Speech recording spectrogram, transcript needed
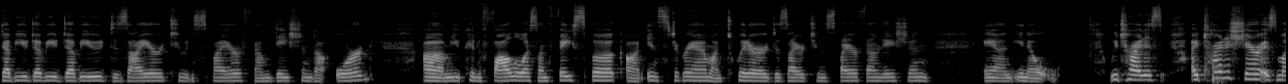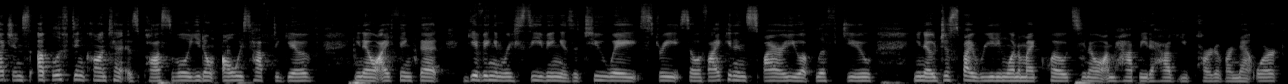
www.desiretoinspirefoundation.org. Um, you can follow us on Facebook, on Instagram, on Twitter, Desire to Inspire Foundation. And, you know, we try to, I try to share as much in uplifting content as possible. You don't always have to give. You know, I think that giving and receiving is a two way street. So if I can inspire you, uplift you, you know, just by reading one of my quotes, you know, I'm happy to have you part of our network.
